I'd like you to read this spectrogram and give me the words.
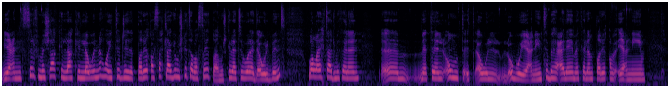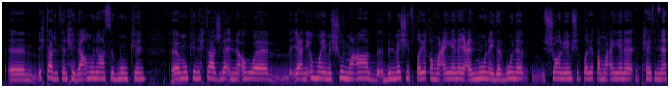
يعني تصير في مشاكل لكن لو إنه هو يتجه للطريقة صح تلاقي مشكلته بسيطة مشكلة الولد أو البنت. والله يحتاج مثلا مثلا الأم أو الأبو يعني ينتبه عليه مثلا بطريقة يعني يحتاج مثلا حذاء مناسب ممكن. ممكن يحتاج له انه هو يعني هم يمشون معاه بالمشي بطريقه معينة يعلمونه يدربونه شلون يمشي بطريقة معينة بحيث إنه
